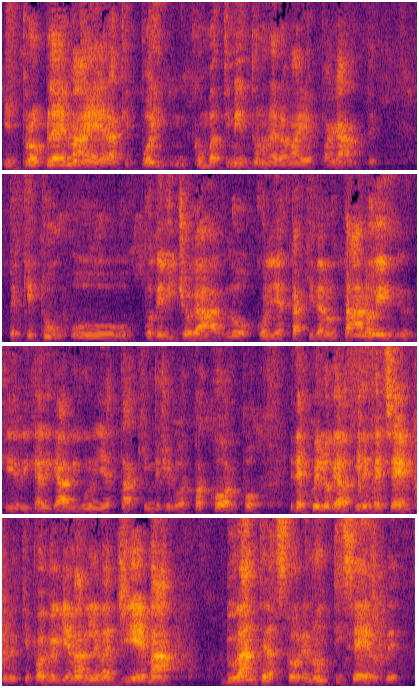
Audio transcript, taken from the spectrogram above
Il problema era che poi il combattimento non era mai appagante, perché tu uh, potevi giocarlo con gli attacchi da lontano che, che, ricaricavi con gli attacchi invece corpo a corpo ed è quello che alla fine fai sempre, perché poi puoi chiamare le magie, ma durante la storia non ti serve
